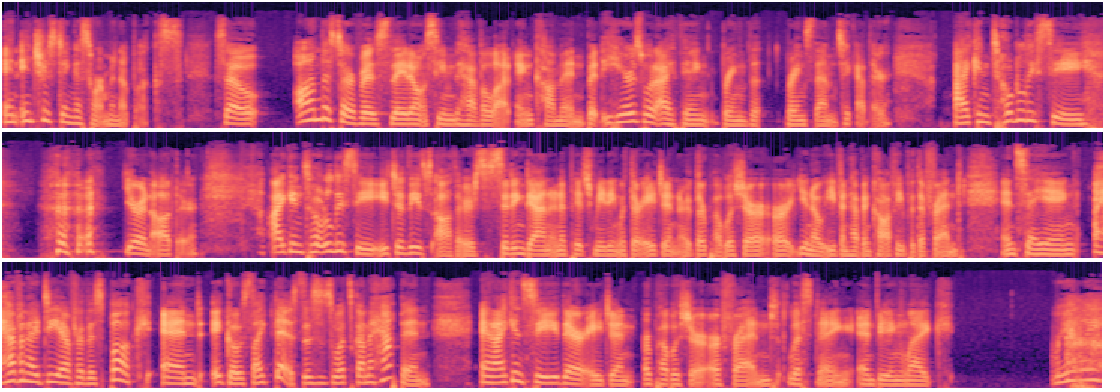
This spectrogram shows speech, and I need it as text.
an interesting assortment of books so on the surface, they don't seem to have a lot in common, but here's what I think bring the, brings them together. I can totally see you're an author. I can totally see each of these authors sitting down in a pitch meeting with their agent or their publisher, or, you know, even having coffee with a friend and saying, I have an idea for this book and it goes like this. This is what's going to happen. And I can see their agent or publisher or friend listening and being like, Really?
